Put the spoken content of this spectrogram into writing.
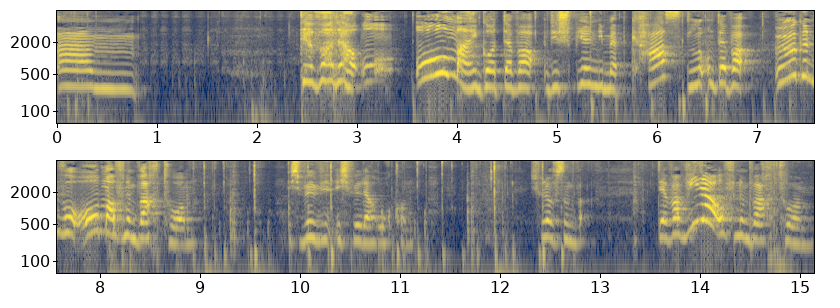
Ähm, der war da. Oh, Oh mein Gott, der war. Wir spielen die Map Castle und der war irgendwo oben auf einem Wachturm. Ich will, ich will da hochkommen. Ich will auf so ein. Der war wieder auf einem Wachturm.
